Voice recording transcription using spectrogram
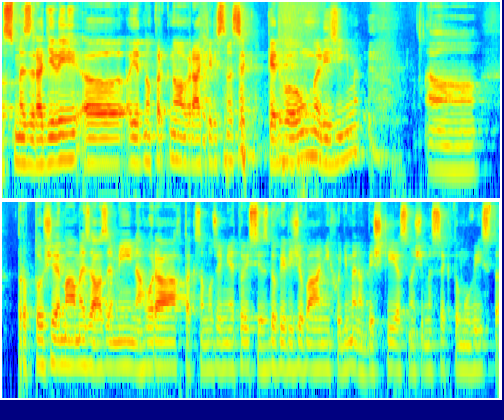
jsme zradili eh, jedno prkno a vrátili jsme se ke dvou lyžím protože máme zázemí na horách, tak samozřejmě to i sjezdový lyžování, chodíme na běžky a snažíme se k tomu výst eh,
